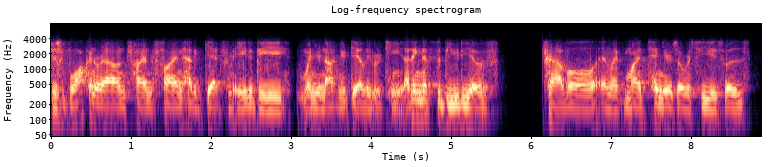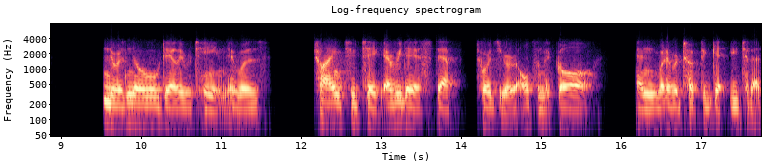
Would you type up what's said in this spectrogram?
just walking around trying to find how to get from A to B when you're not in your daily routine. I think that's the beauty of travel and like my 10 years overseas was there was no daily routine. It was trying to take every day a step towards your ultimate goal and whatever it took to get you to that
